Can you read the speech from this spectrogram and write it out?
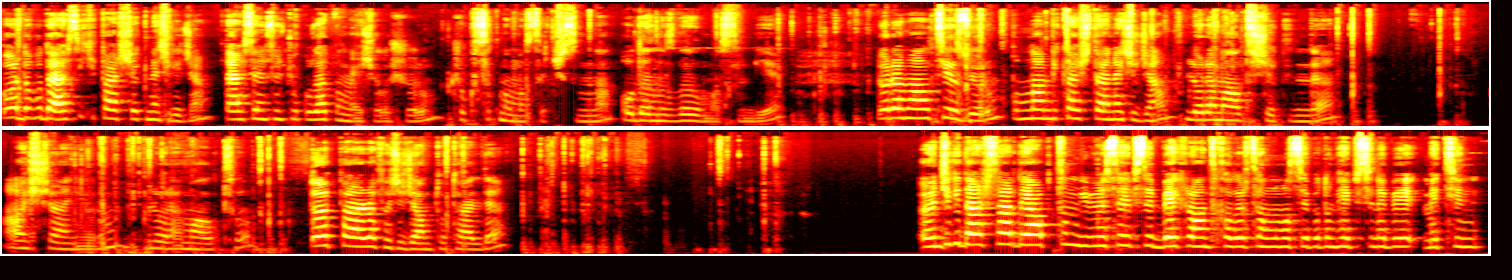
Bu arada bu dersi iki parça şeklinde çekeceğim. Derslerin üstünü çok uzatmamaya çalışıyorum. Çok sıkmaması açısından. Odanız dağılmasın diye. Lorem 6 yazıyorum. Bundan birkaç tane açacağım. Lorem 6 şeklinde. Aşağı iniyorum. Lorem 6. 4 paragraf açacağım totalde. Önceki derslerde yaptığım gibi mesela hepsine background color tanımlaması yapıyordum. Hepsine bir metin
